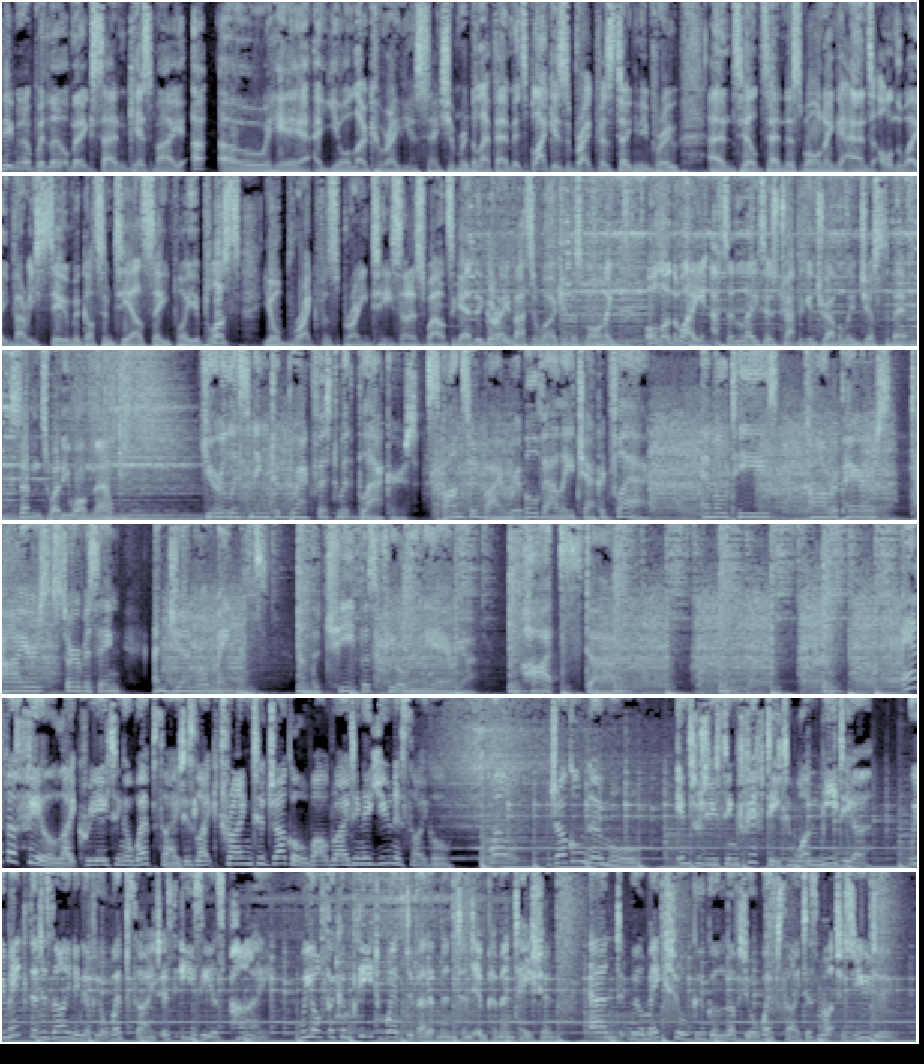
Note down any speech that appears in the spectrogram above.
teaming up with Little Mix and Kiss My Uh Oh here at your local radio station, Ribble FM. It's Black as Breakfast taking you through until 10 this morning. And on the way very soon, we've got some TLC for you, plus your breakfast brain teaser as well to get the grey matter working this morning. All on the way after the latest traffic and travel in just a bit. 721 now. You're listening to Breakfast with Blackers, sponsored by Ribble Valley Chequered Flag. MOTs, car repairs, tires, servicing, and general maintenance, and the cheapest fuel in the area. Hot stuff. Ever feel like creating a website is like trying to juggle while riding a unicycle? Well, juggle no more. Introducing 50 to 1 Media. We make the designing of your website as easy as pie. We offer complete web development and implementation. And we'll make sure Google loves your website as much as you do.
